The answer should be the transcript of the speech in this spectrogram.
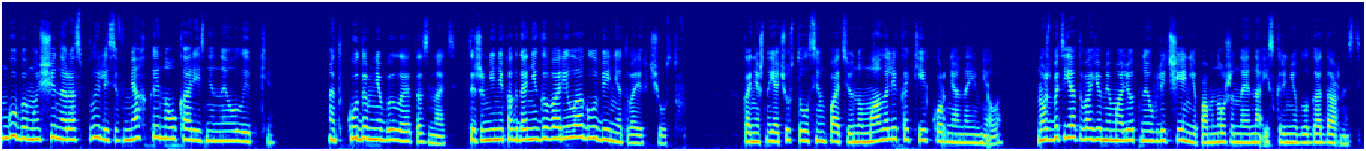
Губы мужчины расплылись в мягкой, но укоризненной улыбке. «Откуда мне было это знать? Ты же мне никогда не говорила о глубине твоих чувств. Конечно, я чувствовал симпатию, но мало ли, какие корни она имела. Может быть, я твое мимолетное увлечение, помноженное на искреннюю благодарность.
